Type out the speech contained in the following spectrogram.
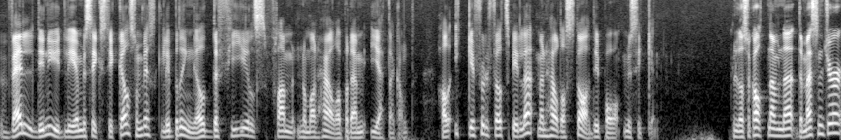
Veldig nydelige musikkstykker som virkelig bringer the feels fram når man hører på dem i etterkant. Har ikke fullført spillet, men hører stadig på musikken. La også kort nevne The Messenger,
